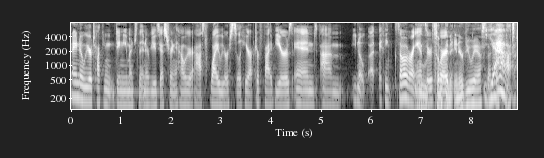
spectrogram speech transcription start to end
And I know we were talking, Dana, you mentioned the interviews yesterday and how we were asked why we were still here after five years. And um, you know, I think some of our answers Ooh, some, were an interview asked. That? Yeah, that's a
